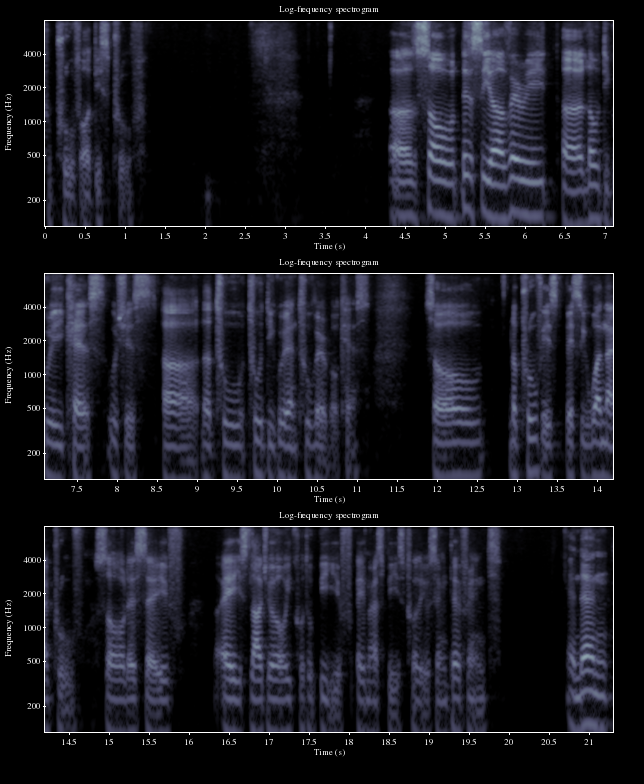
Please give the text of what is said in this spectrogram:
to prove or disprove. Uh, so this is a very uh, low degree case, which is uh, the two, two degree and two variable case. So the proof is basically one line proof. So let's say if A is larger or equal to B, if A minus B is producing different. And then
